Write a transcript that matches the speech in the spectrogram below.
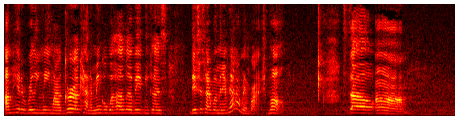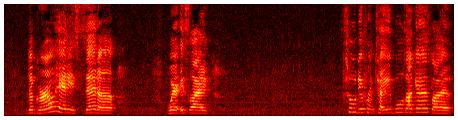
I'm here to really meet my girl kind of mingle with her a little bit because this is her women empowerment branch boom. So um the girl had it set up where it's like two different tables i guess. Like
